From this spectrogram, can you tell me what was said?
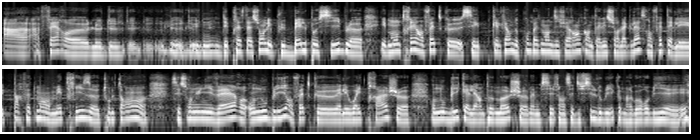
à, à faire euh, le, le, une des prestations les plus belles possibles et montrer en fait que c'est quelqu'un de complètement différent quand elle est sur la glace. En fait, elle est parfaitement en maîtrise tout le temps. C'est son univers. On oublie en fait qu'elle est white trash. On oublie qu'elle est un peu moche, même si, enfin, c'est difficile d'oublier que Margot Robbie est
